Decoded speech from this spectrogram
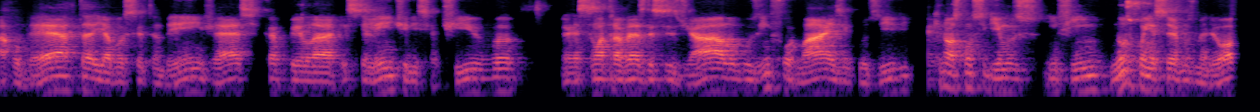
a Roberta e a você também, Jéssica, pela excelente iniciativa são através desses diálogos informais, inclusive, que nós conseguimos, enfim, nos conhecermos melhor,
